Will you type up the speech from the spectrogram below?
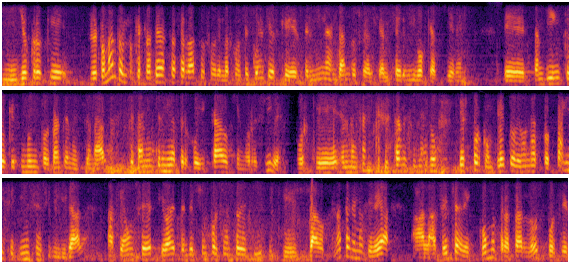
y yo creo que, retomando lo que planteaste hace rato sobre las consecuencias que terminan dándose hacia el ser vivo que adquieren, eh, también creo que es muy importante mencionar que también termina perjudicado quien lo recibe, porque el mensaje que se está recibiendo es por completo de una total inse- insensibilidad hacia un ser que va a depender 100% de ti y que, dado que no tenemos idea a la fecha de cómo tratarlos, porque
